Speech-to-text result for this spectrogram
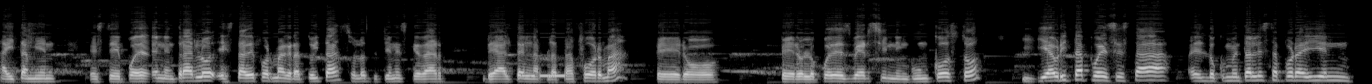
Ahí también este, pueden entrarlo. Está de forma gratuita, solo te tienes que dar de alta en la plataforma, pero, pero lo puedes ver sin ningún costo. Y, ahorita pues está, el documental está por ahí en,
